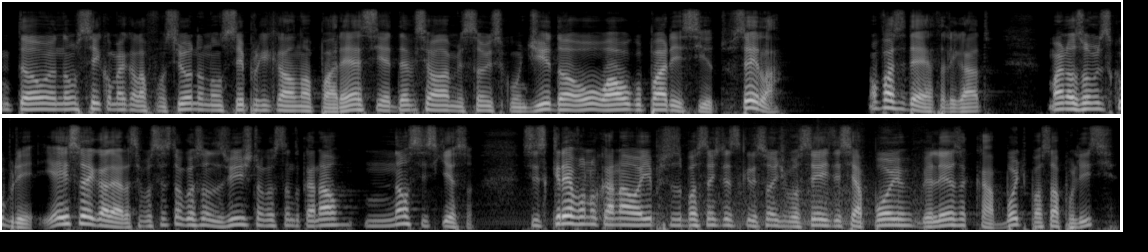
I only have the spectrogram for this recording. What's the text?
Então eu não sei como é que ela funciona, não sei por que, ela não aparece. Deve ser uma missão escondida ou algo parecido. Sei lá. Não faço ideia, tá ligado? Mas nós vamos descobrir. E é isso aí, galera. Se vocês estão gostando dos vídeos, estão gostando do canal, não se esqueçam. Se inscrevam no canal aí, preciso bastante inscrições de vocês, desse apoio, beleza? Acabou de passar a polícia.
